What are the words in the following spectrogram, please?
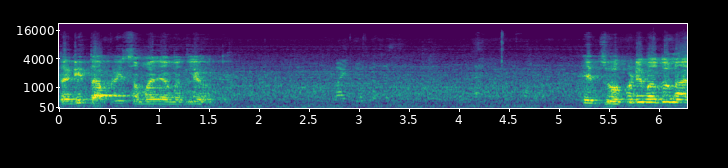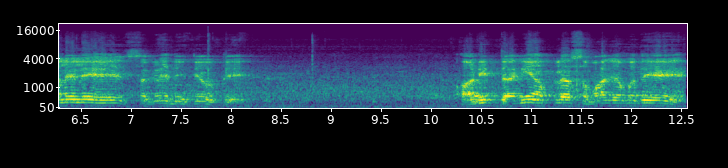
दलित आपली समाजामधले होते. हे झोपडीमधून आलेले हे सगळे नेते होते. आणि त्यांनी आपल्या समाजामध्ये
